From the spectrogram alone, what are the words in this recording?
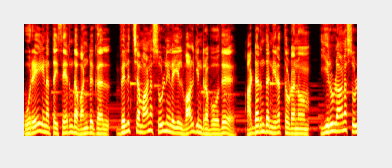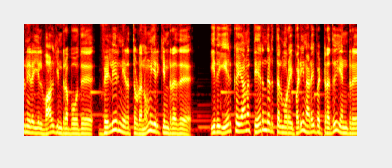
ஒரே இனத்தை சேர்ந்த வண்டுகள் வெளிச்சமான சூழ்நிலையில் வாழ்கின்றபோது அடர்ந்த நிறத்துடனும் இருளான சூழ்நிலையில் வாழ்கின்றபோது வெளிர் நிறத்துடனும் இருக்கின்றது. இது இயற்கையான தேர்ந்தெடுத்தல் முறைப்படி நடைபெற்றது என்று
